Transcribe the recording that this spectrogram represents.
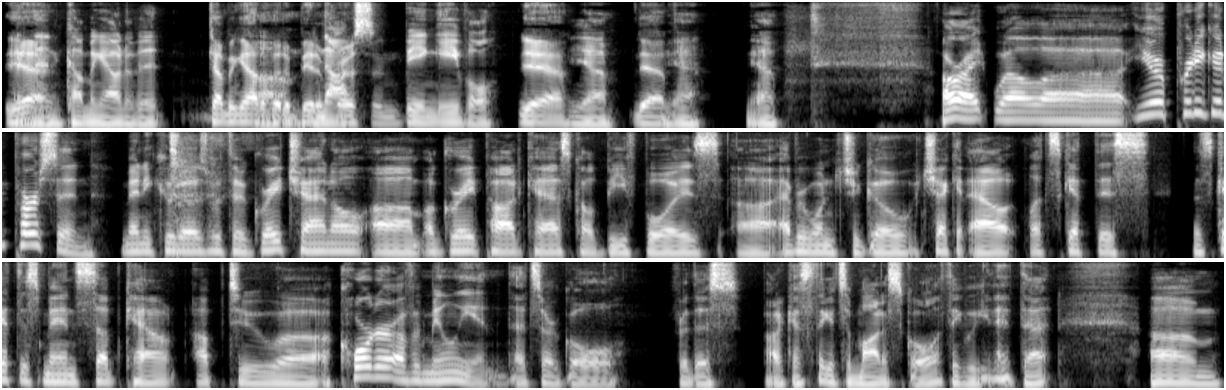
Yeah, and then coming out of it coming out of it a um, better person. being evil. Yeah, Yeah. yeah, Yeah. Yeah. All right. Well, uh, you're a pretty good person. Many kudos with a great channel, um, a great podcast called Beef Boys. Uh, everyone should go check it out. Let's get this. Let's get this man's sub count up to uh, a quarter of a million. That's our goal for this podcast. I think it's a modest goal. I think we can hit that. Um,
